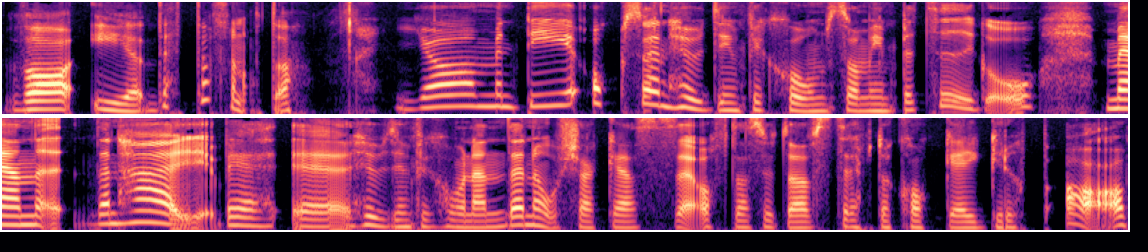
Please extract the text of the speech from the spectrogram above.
Vad är detta för något då? Ja, men det är också en hudinfektion som impetigo. Men den här eh, hudinfektionen den orsakas oftast av streptokocker grupp A.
